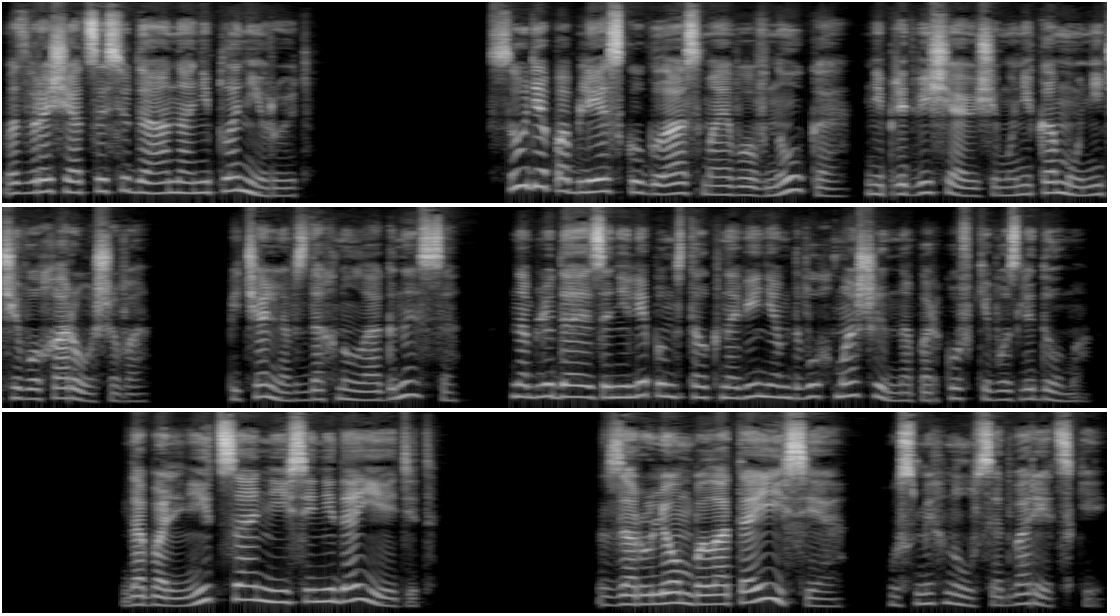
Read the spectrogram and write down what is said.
возвращаться сюда она не планирует. Судя по блеску глаз моего внука, не предвещающему никому ничего хорошего, печально вздохнула Агнесса, наблюдая за нелепым столкновением двух машин на парковке возле дома. До больницы Аниси не доедет. «За рулем была Таисия», — усмехнулся Дворецкий.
